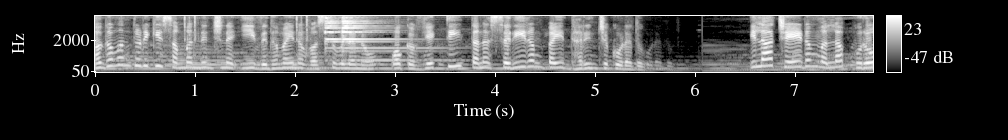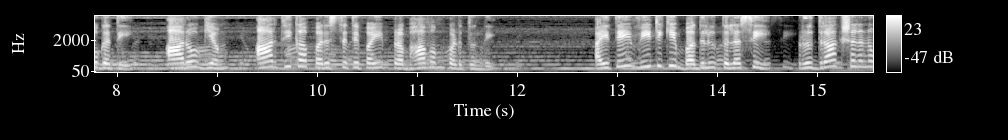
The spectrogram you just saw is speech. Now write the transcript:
భగవంతుడికి సంబంధించిన ఈ విధమైన వస్తువులను ఒక వ్యక్తి తన శరీరంపై ధరించకూడదు. ఇలా చేయడం వల్ల పురోగతి ఆరోగ్యం ఆర్థిక పరిస్థితిపై ప్రభావం పడుతుంది. అయితే వీటికి బదులు తులసి రుద్రాక్షలను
